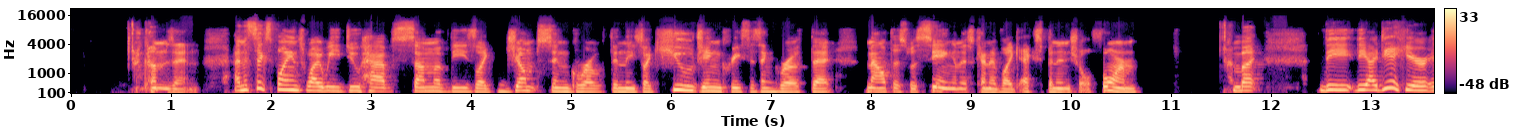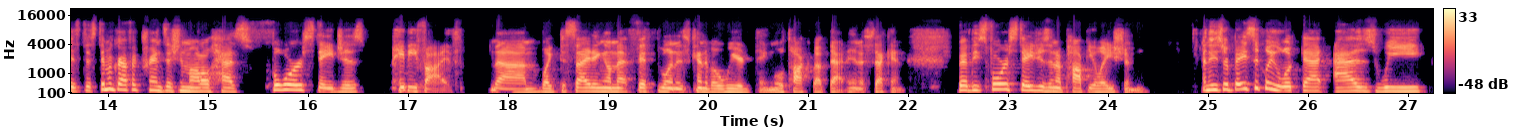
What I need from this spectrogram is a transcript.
comes in. And this explains why we do have some of these like jumps in growth and these like huge increases in growth that Malthus was seeing in this kind of like exponential form. But the the idea here is this demographic transition model has four stages, maybe five. Um, like deciding on that fifth one is kind of a weird thing. We'll talk about that in a second. We have these four stages in a population, and these are basically looked at as we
